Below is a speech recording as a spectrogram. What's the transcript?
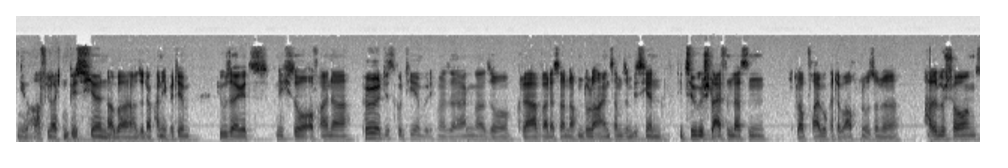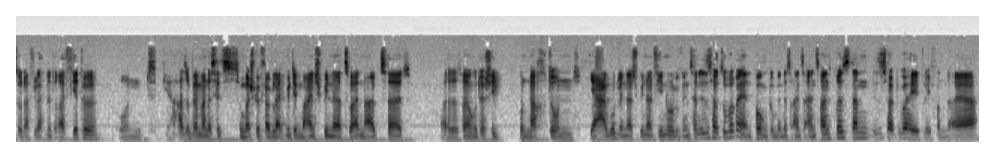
Ja, vielleicht ein bisschen, aber also da kann ich mit dem User jetzt nicht so auf einer Höhe diskutieren, würde ich mal sagen. Also klar war das dann nach dem 0-1, haben sie ein bisschen die Zügel schleifen lassen. Ich glaube, Freiburg hat aber auch nur so eine halbe Chance oder vielleicht eine Dreiviertel. Und ja, also wenn man das jetzt zum Beispiel vergleicht mit dem Main-Spiel in der zweiten Halbzeit, also das war ein Unterschied und Nacht. Und ja, gut, wenn das Spiel dann 4-0 gewinnt, dann ist es halt souverän. Punkt. Und wenn das 1-1 frisst, dann ist es halt überheblich. Von daher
